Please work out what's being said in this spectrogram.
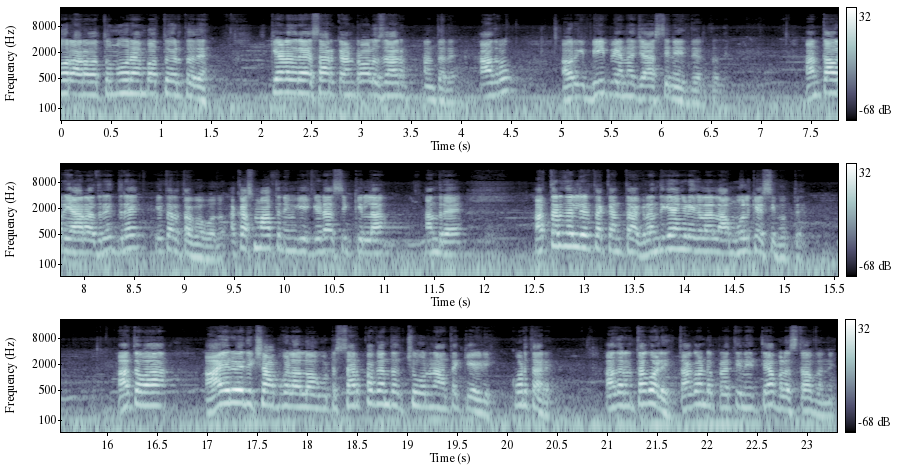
ನೂರ ಅರವತ್ತು ನೂರ ಎಂಬತ್ತು ಇರ್ತದೆ. ಕೇಳಿದ್ರೆ ಸರ್ ಕಂಟ್ರೋಲ್ ಸರ್ ಅಂತಾರೆ. ಆದರೂ ಅವ್ರಿಗೆ ಬಿ ಪಿ ಅನ್ನೋ ಜಾಸ್ತಿನೇ ಇದ್ದಿರ್ತದೆ. ಅಂಥವ್ರು ಯಾರಾದರೂ ಇದ್ದರೆ ಈ ಥರ ತಗೋಬೋದು. ಅಕಸ್ಮಾತ್ ನಿಮಗೆ ಗಿಡ ಸಿಕ್ಕಿಲ್ಲ ಅಂದರೆ ಹತ್ತಿರದಲ್ಲಿರ್ತಕ್ಕಂಥ ಗ್ರಂಥಿಗೆ ಅಂಗಡಿಗಳಲ್ಲಿ ಆ ಮೂಲಿಕೆ ಸಿಗುತ್ತೆ. ಅಥವಾ ಆಯುರ್ವೇದಿಕ್ ಶಾಪ್ಗಳಲ್ಲಿ ಹೋಗ್ಬಿಟ್ಟು ಸರ್ಪಗಂಧದ ಚೂರ್ಣ ಅಂತ ಕೇಳಿ ಕೊಡ್ತಾರೆ. ಅದನ್ನು ತಗೊಳ್ಳಿ. ತಗೊಂಡು ಪ್ರತಿನಿತ್ಯ ಬಳಸ್ತಾ ಬನ್ನಿ.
